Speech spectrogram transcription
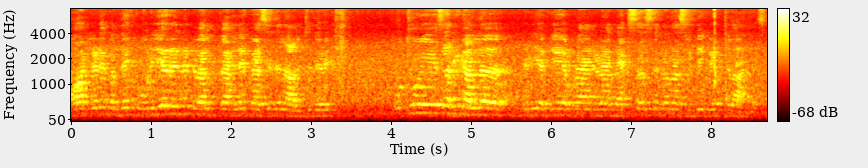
ਔਰ ਜਿਹੜੇ ਬੰਦੇ ਕੋਰੀਅਰ ਇਹਨੇ ਡਿਵੈਲਪ ਕਰ ਲਏ ਪੈਸੇ ਦੇ ਲਾਲਚ ਦੇ ਵਿੱਚ। ਉੱਥੋਂ ਇਹ ਸਾਰੀ ਗੱਲ ਜਿਹੜੀ ਅੱਗੇ ਆਪਣਾ ਜਿਹੜਾ ਨੈਕਸਸ ਇਹਨਾਂ ਦਾ ਸਿੰਡੀਕੇਟ ਚਲਾ ਰਿਹਾ ਸੀ।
